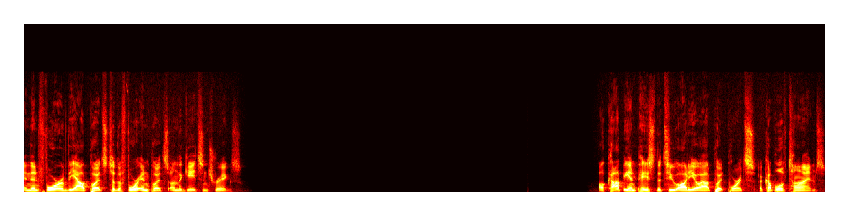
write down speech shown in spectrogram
and then four of the outputs to the four inputs on the Gates and Trigs. I'll copy and paste the two audio output ports a couple of times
